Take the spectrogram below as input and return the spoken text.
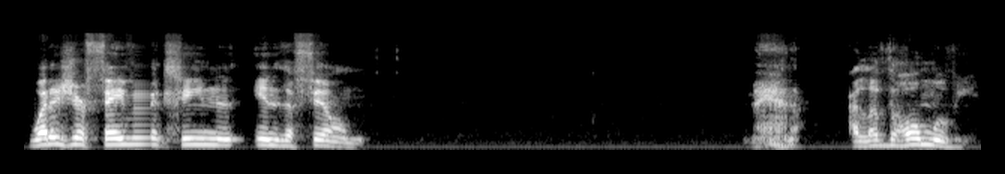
What is your favorite scene in the film? Man, I love the whole movie.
